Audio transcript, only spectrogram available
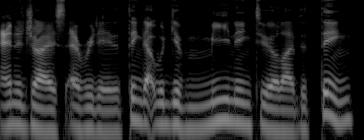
energized every day, the thing that would give meaning to your life, the thing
